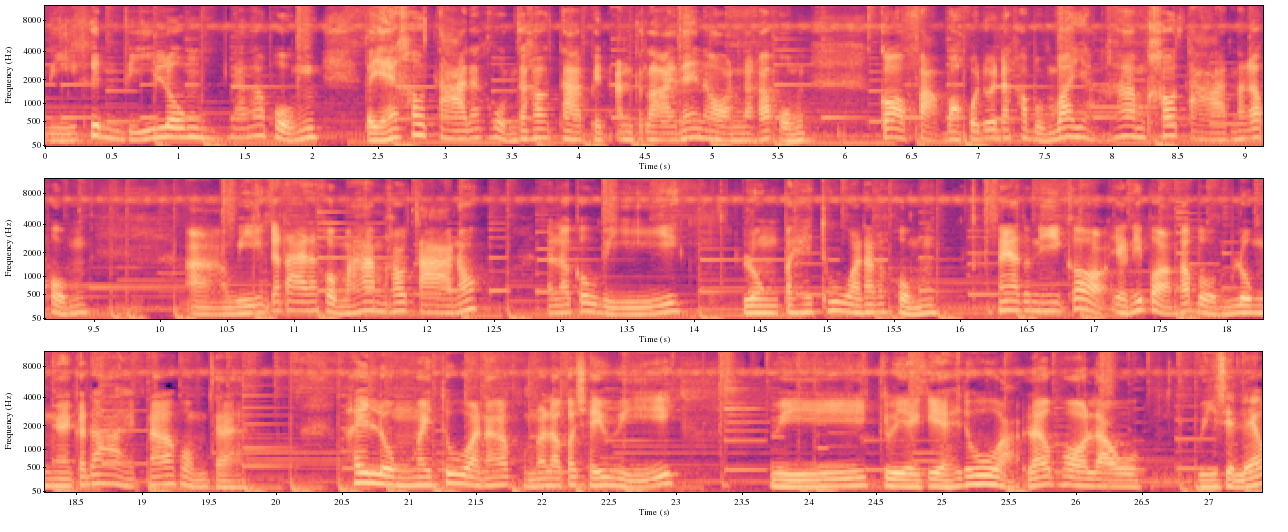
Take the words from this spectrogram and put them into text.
หวีขึ้นหวีลงนะครับผม แต่อย่าให้เข้าตานะครับผมถ้าเข้าตาเป็นอันตรายแน่นอนนะครับผมก็ฝากบอกไว้ด้วยนะครับผมว่าอย่าห้ามเข้าตานะครับผม หวีก็ได้นะครับผมห้ามเข้าตาเนาะแล้วเราก็หวีลงไปให้ทั่วนะครับผมน้ำยาตัวนี้ก็อย่างที่บอกครับผมลงไงก็ได้นะครับผมแต่ให้ลงไม่ทั่วนะครับ ผมแล้วเราก็ใช้หวี หวีเกลี่ยเกลี่ยให้ทั่ว แล้วพอเราหวีเสร็จแล้ว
